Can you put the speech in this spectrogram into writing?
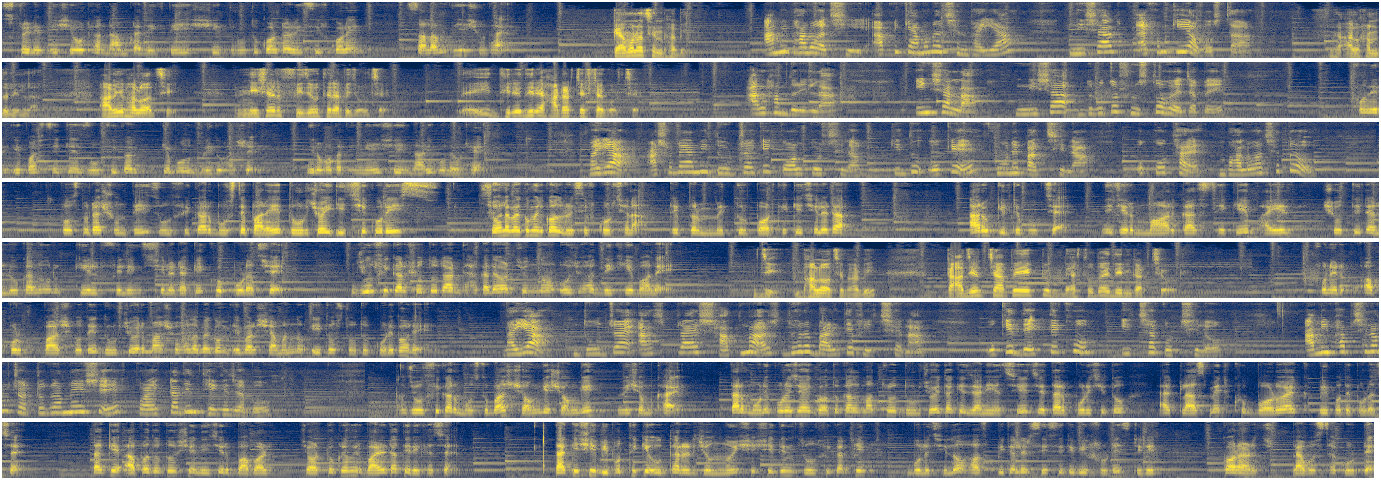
স্ক্রিনে ভেসে ওঠা নামটা দেখতেই সে দ্রুত কলটা রিসিভ করে। সালাম দিয়ে শুধায়। কেমন আছেন ভাবি? আমি ভালো আছি। আপনি কেমন আছেন ভাইয়া? নিশার এখন কি অবস্থা? আলহামদুলিল্লাহ আমি ভালো আছি। নিশার ফিজিওথেরাপি চলছে। এই ধীরে ধীরে হাঁটার চেষ্টা করছে। আলহামদুলিল্লাহ। ইনশাল্লাহ নিশা দ্রুত সুস্থ হয়ে যাবে। ফোনের এপাশ থেকে জুলফিকার কেবল মৃদু হাসে। নীরবতা ভেঙে সেই নারী বলে ওঠে। ভাইয়া, আসলে আমি দুর্জয়কে কল করছিলাম, কিন্তু ওকে ফোনে পাচ্ছি না। ও কোথায়? ভালো আছে তো? প্রশ্নটা শুনতেই জুলফিকার বুঝতে পারে দুর্জয় ইচ্ছে করেই সোহেলা বেগমের কল রিসিভ করছে না। তৃপ্তর মৃত্যুর পর থেকে ছেলেটা আরও গিল্টে ভুগছে। নিজের মার কাছ থেকে ভাইয়ের সত্যিটা লুকানোর গিল ফিলিংস ছেলেটাকে খুব পোড়াচ্ছে। জুলফিকার সত্যতার ঢাকা দেওয়ার জন্য অজুহাত দেখিয়ে বলে জি ভালো আছে ভাবি। কাজের চাপে একটু ব্যস্ততায় দিন কাটছে ওর। ফোনের অপর পাশ হতে দুর্জয়ের মা সোহেলা বেগম এবার সামান্য ইতস্তত করে বলে ভাইয়া দুর্জয় আজ প্রায় সাত মাস ধরে বাড়িতে ফিরছে না। ওকে দেখতে খুব ইচ্ছা করছিল। আমি ভাবছিলাম চট্টগ্রামে এসে কয়েকটা দিন থেকে যাব। জুলফিকার মুস্তফা সঙ্গে সঙ্গে বিষম খায়। তার মনে পড়ে যায়, গতকাল মাত্র দুর্জয় তাকে জানিয়েছে যে তার পরিচিত এক ক্লাসমেট খুব বড় এক বিপদে পড়েছে। তাকে আপাতত সে নিজের বাবার চট্টগ্রামের বাড়িটাতে রেখেছে। তাকে সেই বিপদ থেকে উদ্ধারের জন্যই সে সেদিন জুলফিকারকে বলেছিল হসপিটালের সিসিটিভি ফুটেজ ডিলিট করার ব্যবস্থা করতে।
